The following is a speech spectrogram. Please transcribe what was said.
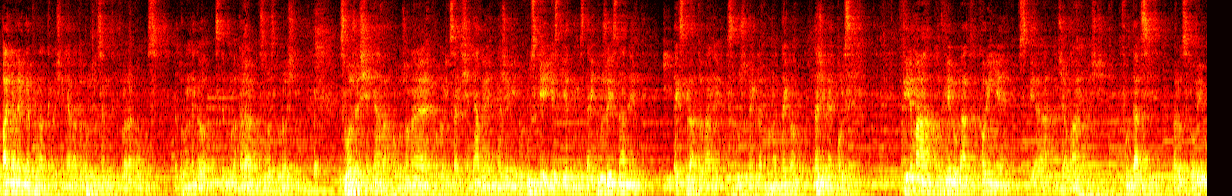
Kopalnia węgla brunatnego Sieniawa to producent Flora Humus, naturalnego stymulatora wzrostu roślin. Złoże Sieniawa, położone w okolicach Sieniawy na ziemi lubuskiej, jest jednym z najdłużej znanych i eksploatowanych złóż węgla brunatnego na ziemiach polskich. Firma od wielu lat hojnie wspiera działalność Fundacji Rozwoju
